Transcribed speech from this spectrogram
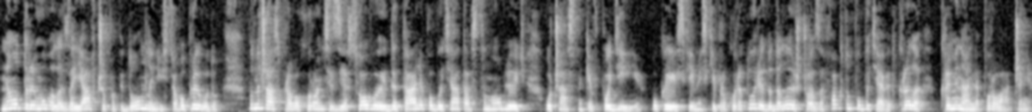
не отримували заяв чи повідомлень із цього приводу. Водночас правоохоронці з'ясовують деталі побиття та встановлюють учасників події. У Київській міській прокуратурі додали, що за фактом побиття відкрили кримінальне провадження.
